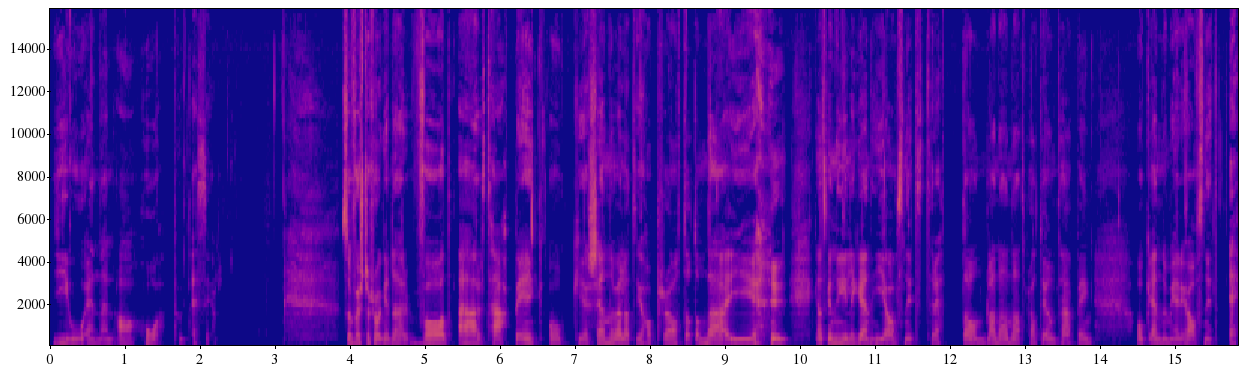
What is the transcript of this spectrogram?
J-O-N-N-A-H.se. Så första frågan är vad är tapping? Och jag känner väl att jag har pratat om det här i, ganska nyligen i avsnitt 13 bland annat pratade jag om tapping. Och ännu mer i avsnitt 1.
